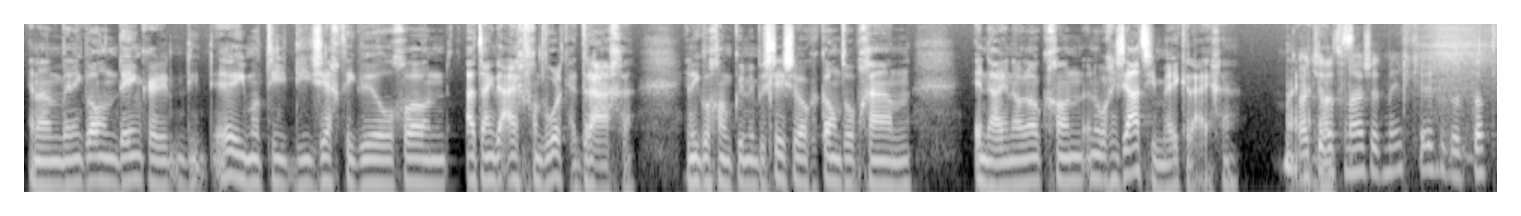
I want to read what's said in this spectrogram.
En dan ben ik wel een denker, die, iemand die, die zegt... ik wil gewoon uiteindelijk de eigen verantwoordelijkheid dragen. En ik wil gewoon kunnen beslissen welke kant op gaan... en daarin dan ook gewoon een organisatie meekrijgen. Nou Had je dat van huis uit meegekregen? Dat, dat,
